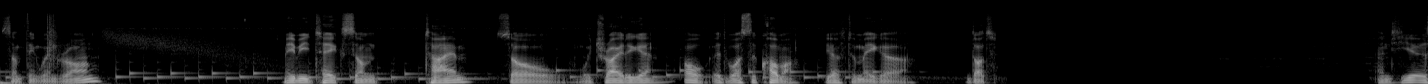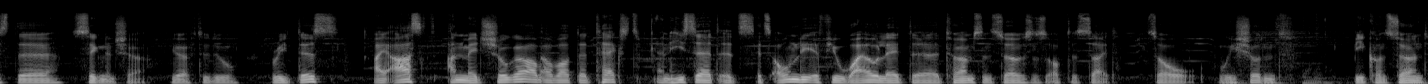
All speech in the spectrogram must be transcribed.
Something went wrong. Maybe it takes some time, so we try it again. Oh, it was the comma. You have to make a dot. And here is the signature you have to do. Read this I asked Unmade Sugar about that text and he said it's it's only if you violate the terms and services of the site. So we shouldn't be concerned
